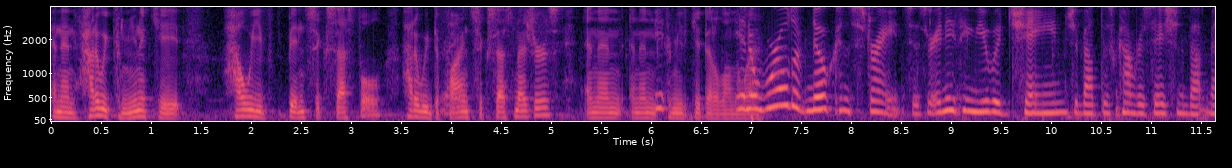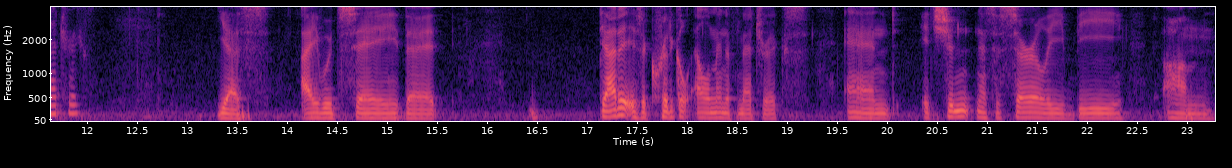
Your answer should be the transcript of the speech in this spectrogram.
And then how do we communicate how we've been successful? How do we define right. success measures? And then, and then communicate that along the in way. In a world of no constraints, is there anything you would change about this conversation about metrics? Yes. I would say that data is a critical element of metrics, and it shouldn't necessarily be um,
